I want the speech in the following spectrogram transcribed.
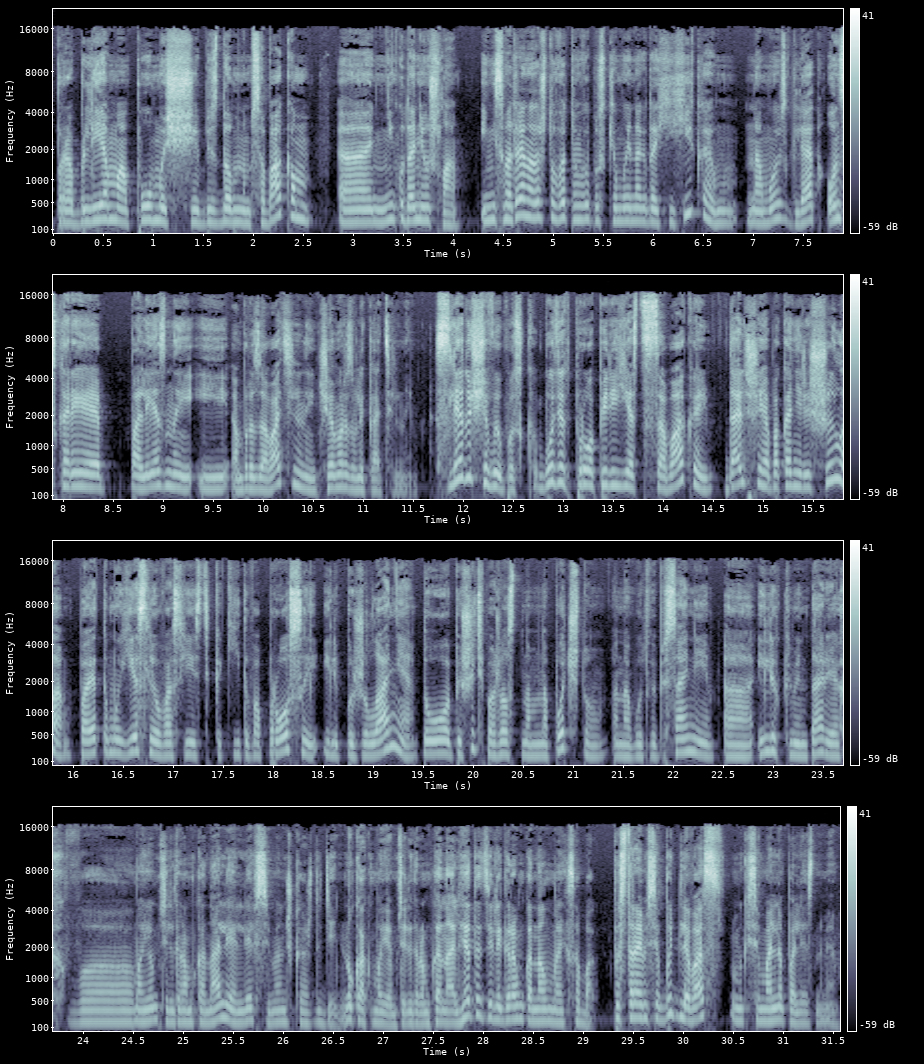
проблема помощи бездомным собакам э, никуда не ушла. И несмотря на то, что в этом выпуске мы иногда хихикаем, на мой взгляд, он скорее полезный и образовательный, чем развлекательный. Следующий выпуск будет про переезд с собакой. Дальше я пока не решила, поэтому если у вас есть какие-то вопросы или пожелания, то пишите, пожалуйста, нам на почту, она будет в описании, э, или в комментариях в моем телеграм-канале Лев Семенович каждый день. Ну как в моем телеграм-канале? Это телеграм-канал моих собак. Постараемся быть для вас максимально полезными.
